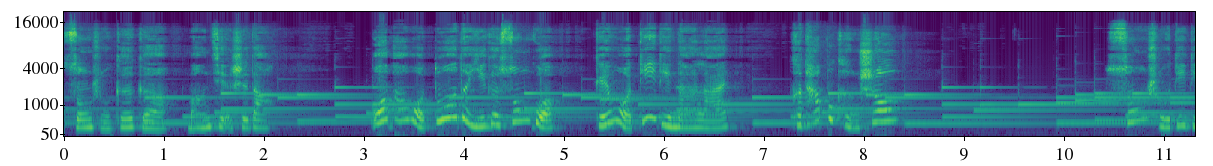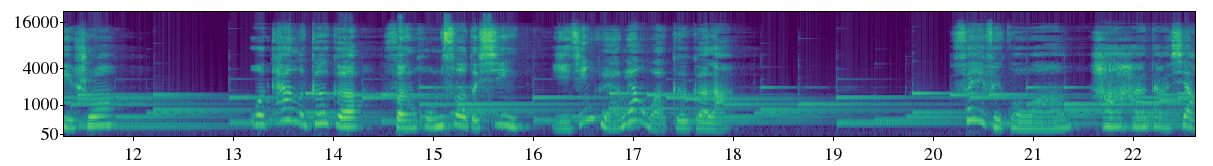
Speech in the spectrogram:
松鼠哥哥忙解释道：“我把我多的一个松果给我弟弟拿来，可他不肯收。”松鼠弟弟说：“我看了哥哥粉红色的信，已经原谅我哥哥了。”狒狒国王哈哈大笑：“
